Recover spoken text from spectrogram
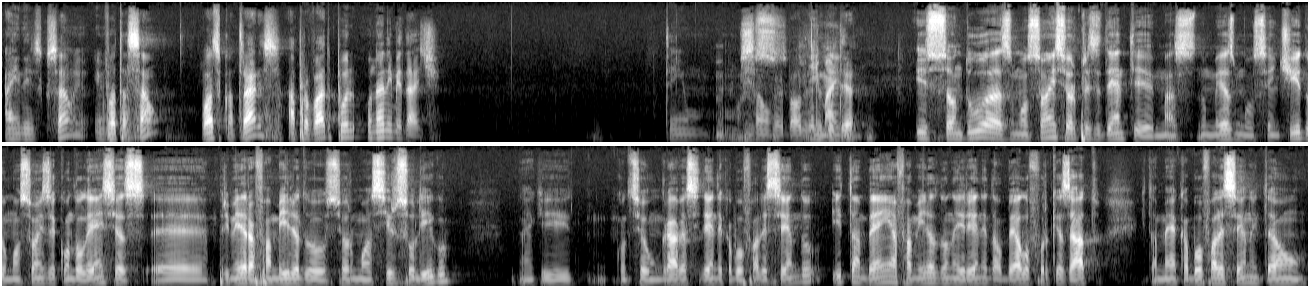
ainda em discussão? Em, votação? Votos contrários? Aprovado por unanimidade. Tem um- uma moção Isso. verbal do vereador. Isso são duas moções, senhor presidente, mas no mesmo sentido, moções de condolências. É, primeiro, a família do senhor Moacir Soligo, né, que aconteceu um grave acidente e acabou falecendo, e também a família da dona Irene Dalbelo Forquesato, que também acabou falecendo. Então,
